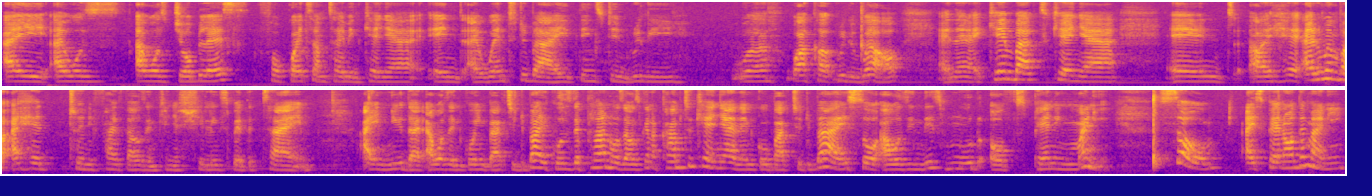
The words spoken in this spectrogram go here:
I I was I was jobless for quite some time in Kenya and I went to Dubai. Things didn't really work out really well. And then I came back to Kenya and I had I remember I had 25,000 Kenya shillings by the time I knew that I wasn't going back to Dubai because the plan was I was gonna come to Kenya and then go back to Dubai. So I was in this mood of spending money. So I spent all the money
